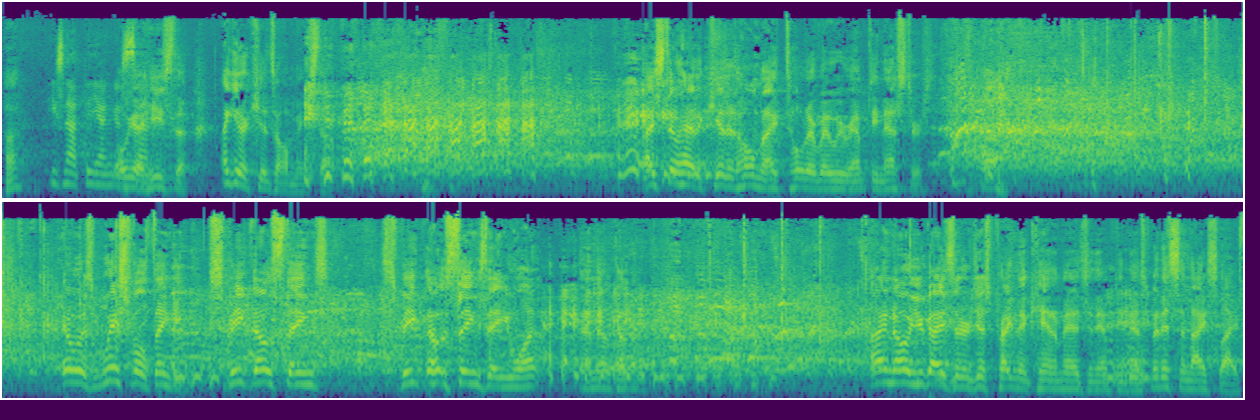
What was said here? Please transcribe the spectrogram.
Huh? He's not the youngest Oh, yeah, son. he's the. I get our kids all mixed up. I still had a kid at home, and I told everybody we were empty nesters. Uh, it was wishful thinking. Speak those things, speak those things that you want, and they'll come. I know you guys that are just pregnant can't imagine emptiness, but it's a nice life.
